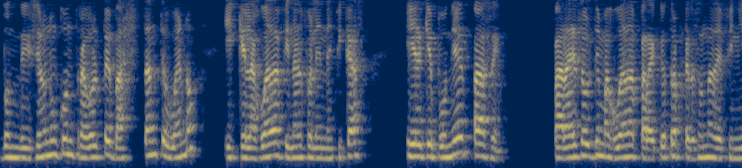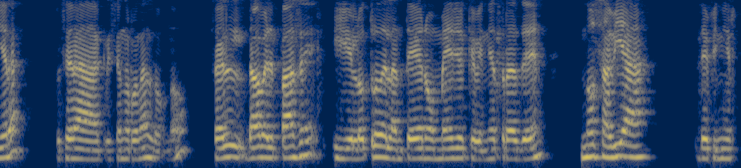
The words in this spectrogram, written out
donde hicieron un contragolpe bastante bueno y que la jugada final fue la ineficaz. Y el que ponía el pase para esa última jugada para que otra persona definiera, pues era Cristiano Ronaldo, ¿no? O sea, él daba el pase y el otro delantero medio que venía atrás de él no sabía definir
